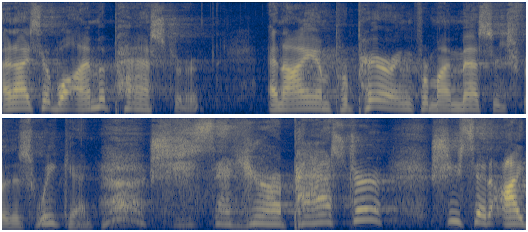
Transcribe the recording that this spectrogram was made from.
And I said, Well, I'm a pastor and I am preparing for my message for this weekend. She said, You're a pastor? She said, I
